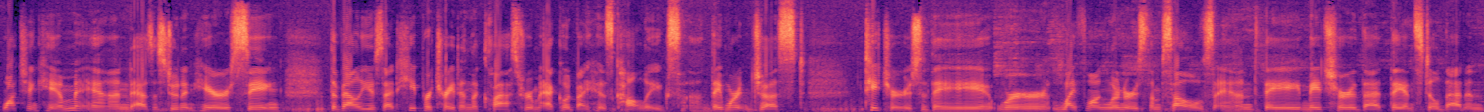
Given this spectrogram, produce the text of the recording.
watching him and as a student here seeing the values that he portrayed in the classroom echoed by his colleagues. Um, they weren't just teachers. They were lifelong learners themselves, and they made sure that they instilled that in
